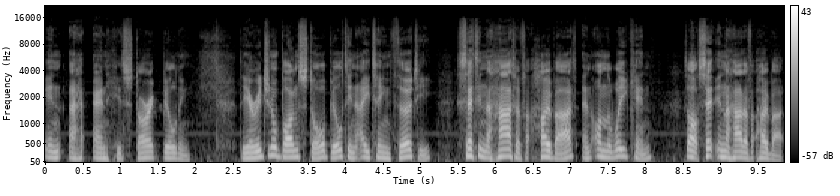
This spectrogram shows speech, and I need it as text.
in a, an historic building. The original Bond store, built in 1830, set in the heart of Hobart and on the weekend, oh, set in the heart of Hobart.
